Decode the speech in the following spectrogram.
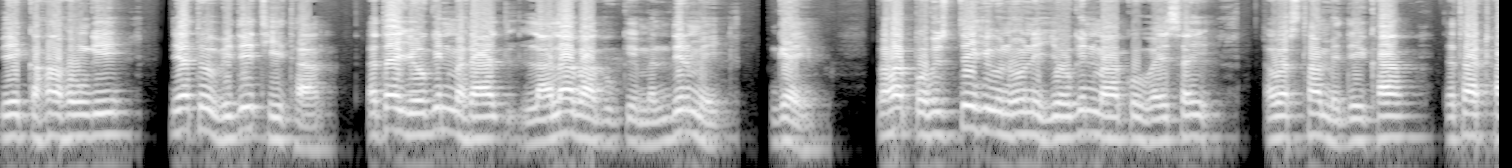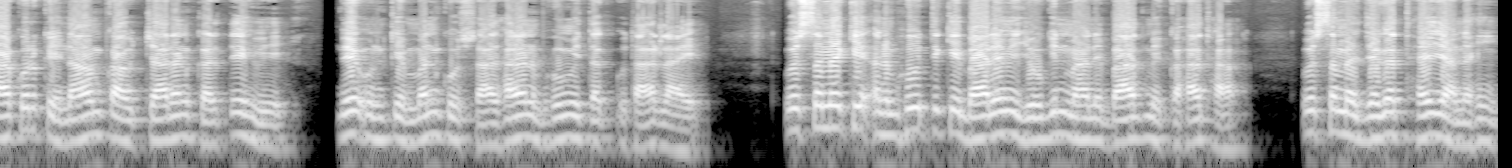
वे कहा होंगी? यह तो विदित ही था। अतः योगिन महाराज लाला बाबू के मंदिर में गए। वहाँ पहुँचते ही उन्होंने योगिन माँ को वैसी अवस्था में देखा तथा ठाकुर के नाम का उच्चारण करते हुए वे उनके मन को साधारण भूमि तक उतार लाए। उस समय की अनुभूति के बारे में योगिन माँ ने बाद में कहा था, उस समय जगत है या नहीं,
